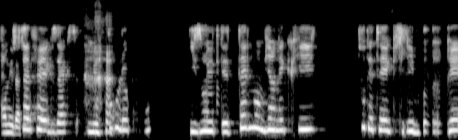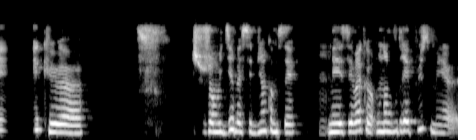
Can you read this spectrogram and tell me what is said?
On est Tout à fait exact. Mais pour le coup, ils ont été tellement bien écrits, tout était équilibré que euh, j'ai envie de dire, bah, c'est bien comme c'est. Mm. Mais c'est vrai qu'on en voudrait plus, mais euh,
